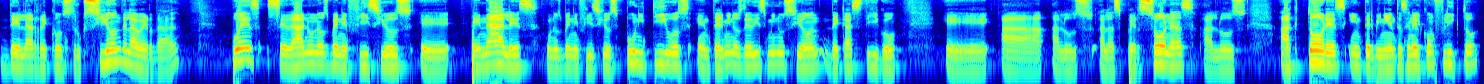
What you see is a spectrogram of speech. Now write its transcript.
de la reconstrucción de la verdad, pues se dan unos beneficios eh, penales, unos beneficios punitivos en términos de disminución de castigo eh, a, los, a las personas, a los actores intervinientes en el conflicto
